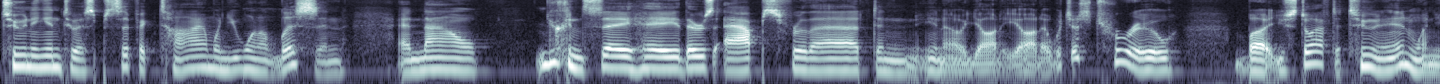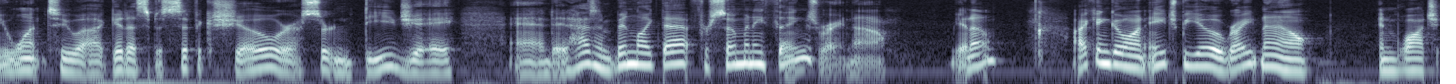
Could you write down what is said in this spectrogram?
tuning into a specific time when you want to listen. And now you can say, hey, there's apps for that, and you know, yada yada, which is true but you still have to tune in when you want to uh, get a specific show or a certain DJ, and it hasn't been like that for so many things right now. You know? I can go on HBO right now and watch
